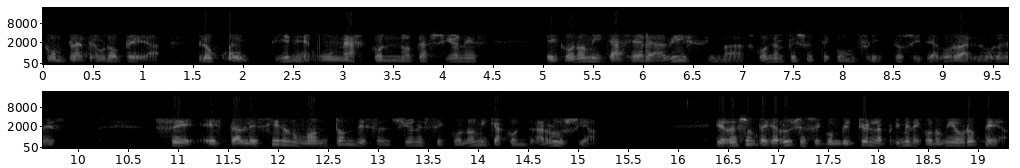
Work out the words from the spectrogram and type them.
con plata europea, lo cual tiene unas connotaciones económicas gravísimas. Cuando empezó este conflicto, si te acordás, Lourdes, se establecieron un montón de sanciones económicas contra Rusia. Y resulta que Rusia se convirtió en la primera economía europea.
